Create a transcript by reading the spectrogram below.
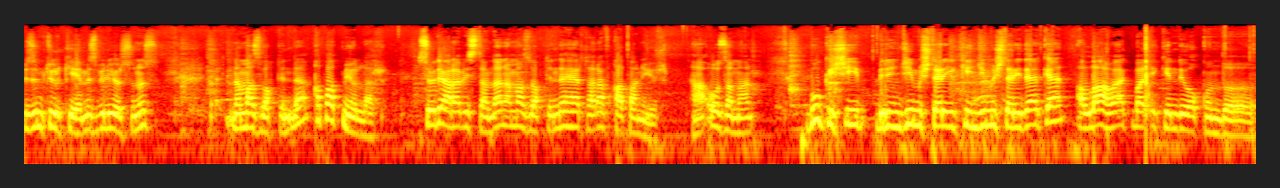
Bizim Türkiye'miz biliyorsunuz namaz vaktinde kapatmıyorlar. Suudi Arabistan'da namaz vaktinde her taraf kapanıyor. Ha o zaman bu kişi birinci müşteri, ikinci müşteri derken Allahu Ekber ikindi okundu.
